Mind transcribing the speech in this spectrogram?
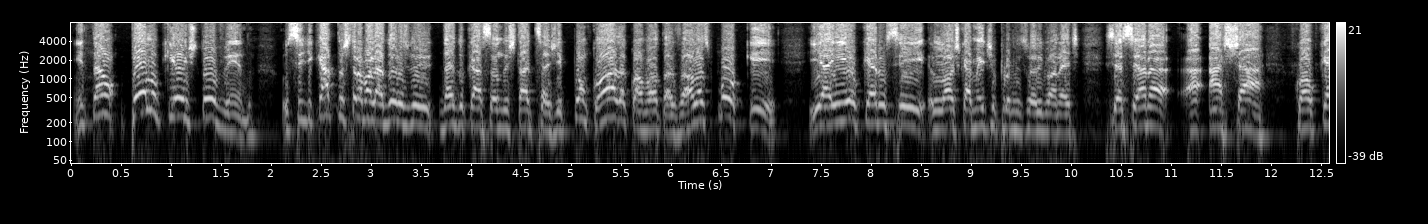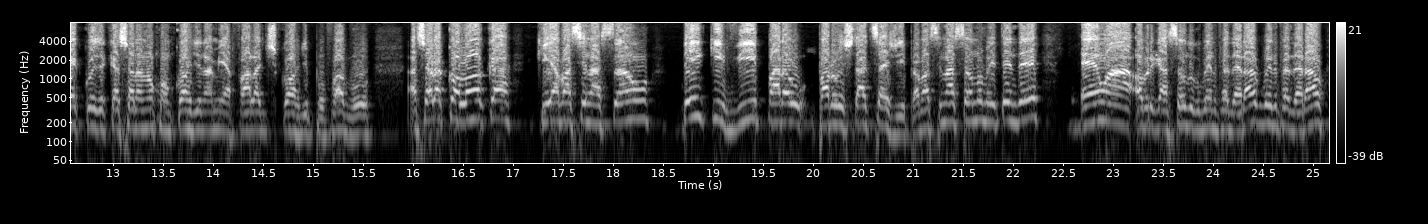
Então, pelo que eu estou vendo, o Sindicato dos Trabalhadores do, da Educação do Estado de Sergipe concorda com a volta às aulas, por quê? E aí eu quero se, logicamente, o professor Ivonete, se a senhora achar qualquer coisa que a senhora não concorde na minha fala, discorde, por favor. A senhora coloca que a vacinação tem que vir para o, para o Estado de Sergipe. A vacinação, no meu entender, é uma obrigação do governo federal. O governo federal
